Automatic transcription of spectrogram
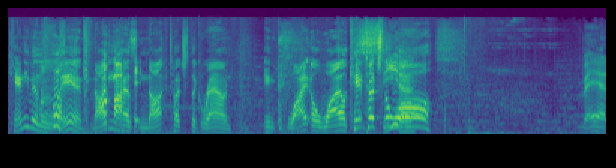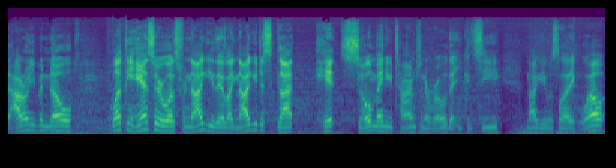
Can't even oh land. Nagi has not touched the ground in quite a while. Can't touch See the wall. Man, I don't even know what the answer was for Nagi there. Like, Nagi just got hit so many times in a row that you could see Nagi was like, well,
